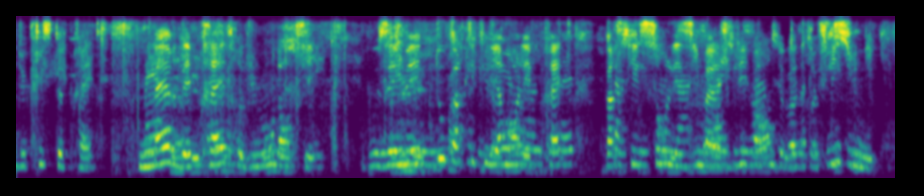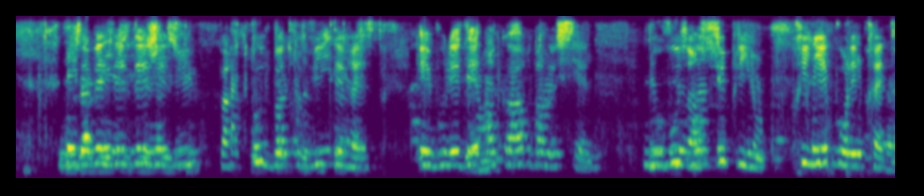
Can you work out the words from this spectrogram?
du Christ prêtre, Mère des prêtres du monde entier, vous aimez tout particulièrement les prêtres parce qu'ils sont les images vivantes de votre Fils unique. Vous avez aidé Jésus par toute votre vie terrestre et vous l'aidez encore dans le ciel. Nous vous en supplions, priez pour les prêtres,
